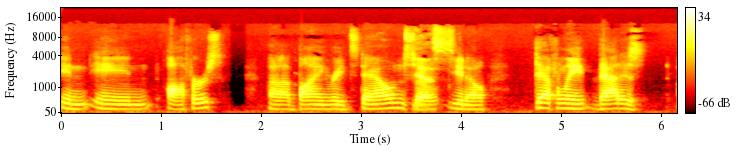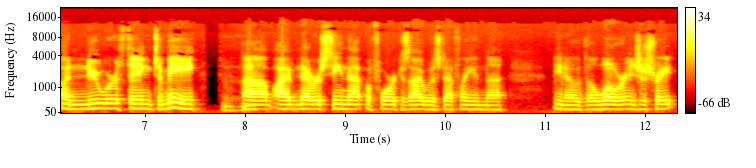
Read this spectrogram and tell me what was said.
in, in offers, uh, buying rates down. So, Yes. you know, definitely that is a newer thing to me. Mhm. Um, I've never seen that before because I was definitely in the, you know, the lower interest rate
